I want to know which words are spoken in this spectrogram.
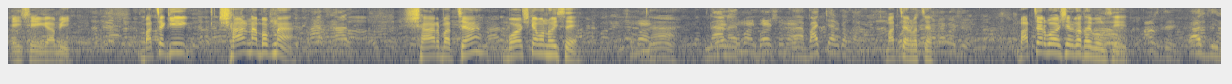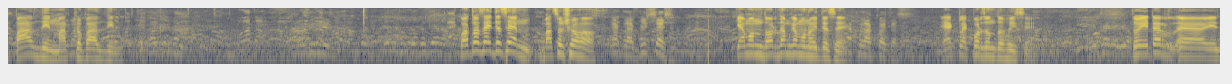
এই সেই গাবি। বাচ্চা কি সার না বকনা? সার বাচ্চা বয়স কেমন হয়েছে না না না হ্যাঁ, বাচ্চার বাচ্চার বাচ্চার। বাচ্চার বয়সের কথাই বলছি। পাঁচ দিন। মাত্র পাঁচ দিন। কত চাইতেছেন বাছুর সহ? কেমন দরদাম কেমন হইতেছে? এক লাখ পর্যন্ত হয়েছে তো এটার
